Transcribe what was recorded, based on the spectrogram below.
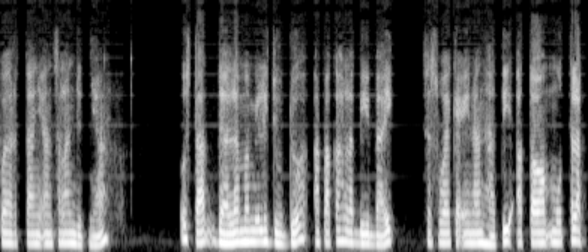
pertanyaan selanjutnya. Ustadz, dalam memilih jodoh, apakah lebih baik sesuai keinginan hati atau mutlak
